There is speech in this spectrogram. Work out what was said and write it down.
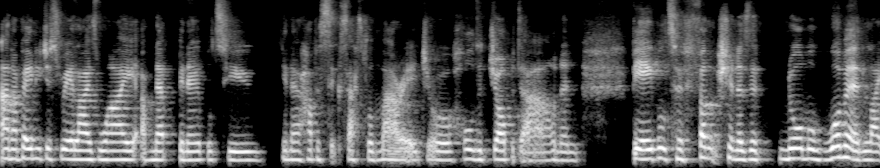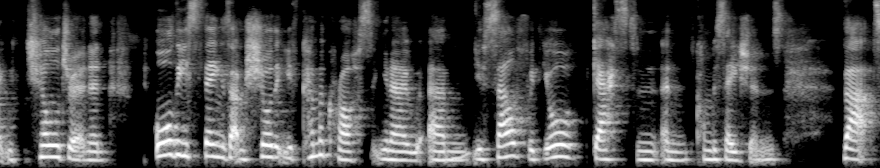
and I've only just realized why I've never been able to, you know, have a successful marriage or hold a job down and be able to function as a normal woman, like with children and all these things that I'm sure that you've come across, you know, um, yourself with your guests and, and conversations that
